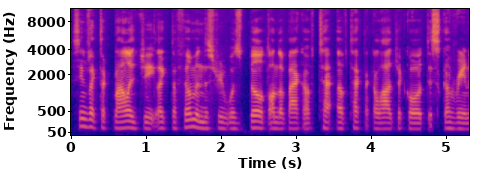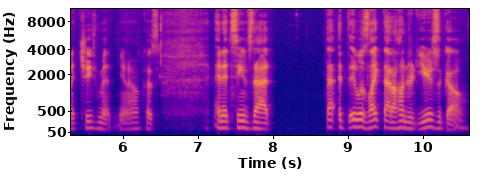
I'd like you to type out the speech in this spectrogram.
Seems like technology, like the film industry, was built on the back of te- of technological discovery and achievement. You know, because, and it seems that that it, it was like that a hundred years ago,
